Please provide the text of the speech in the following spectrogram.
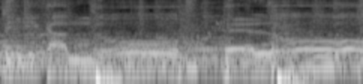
πηχανό πελό.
